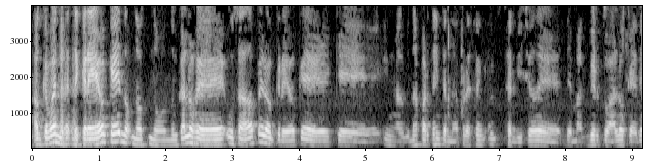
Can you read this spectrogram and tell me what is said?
Aunque bueno, este, creo que no, no, no, nunca los he usado, pero creo que, que en algunas partes de internet ofrecen el servicio de, de Mac virtual o que de Sí,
